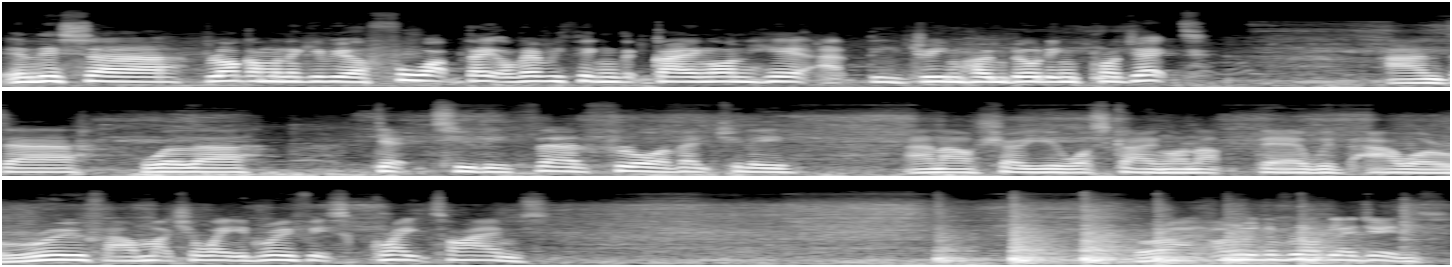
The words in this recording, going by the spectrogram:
in this uh, vlog i'm going to give you a full update of everything that's going on here at the dream home building project. And uh, we'll uh, get to the third floor eventually and i'll show you what's going on up there with our roof our much awaited roof. It's great times Right, on with the vlog legends.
